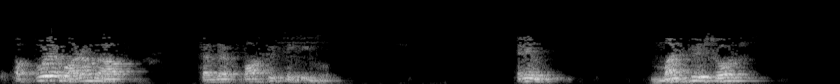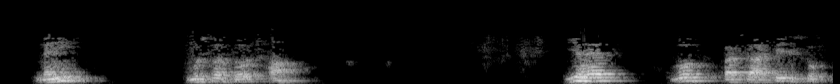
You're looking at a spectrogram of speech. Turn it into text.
اب پورے معنوں میں آپ کے اندر پازیٹو تھنکنگ ہو۔ یعنی منفی سوچ نہیں، مثبت سوچ ہاں۔ یہ ہے وہ پرسنالٹی جس کو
